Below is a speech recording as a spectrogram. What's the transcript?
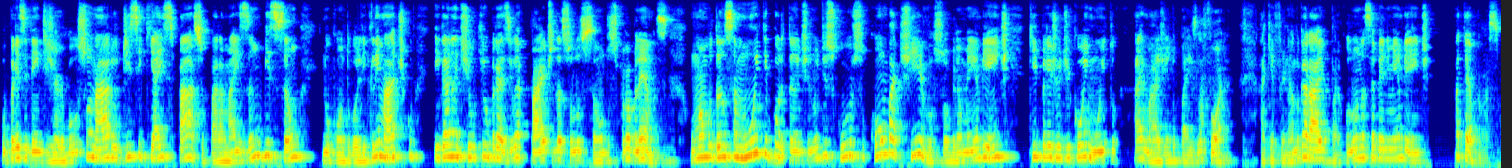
o presidente Jair Bolsonaro disse que há espaço para mais ambição no controle climático e garantiu que o Brasil é parte da solução dos problemas. Uma mudança muito importante no discurso combativo sobre o meio ambiente que prejudicou e muito a imagem do país lá fora. Aqui é Fernando Garaio para a coluna CBN Meio Ambiente. Até a próxima.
